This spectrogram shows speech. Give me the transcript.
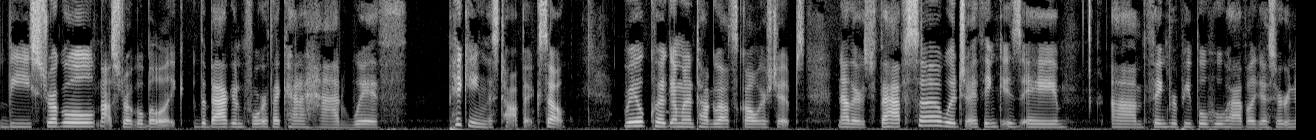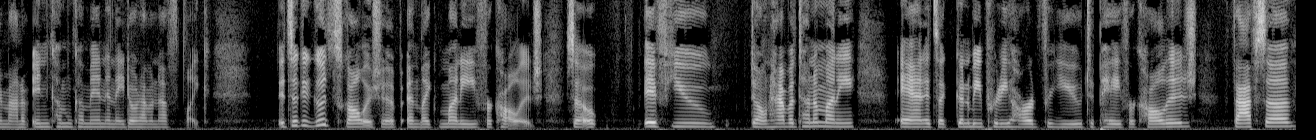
the struggle, not struggle, but like the back and forth I kind of had with picking this topic. So, real quick, I'm going to talk about scholarships. Now, there's FAFSA, which I think is a um, thing for people who have like a certain amount of income come in and they don't have enough, like, it's like a good scholarship and like money for college. So, if you don't have a ton of money and it's like going to be pretty hard for you to pay for college, FAFSA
